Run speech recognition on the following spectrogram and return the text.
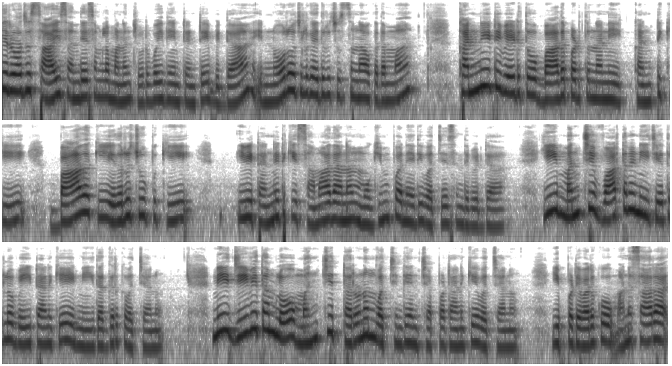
ఈరోజు సాయి సందేశంలో మనం చూడబోయేది ఏంటంటే బిడ్డ ఎన్నో రోజులుగా ఎదురు చూస్తున్నావు కదమ్మా. కన్నీటి వేడితో బాధపడుతున్న నీ కంటికి బాధకి ఎదురుచూపుకి వీటన్నిటికీ సమాధానం ముగింపు అనేది వచ్చేసింది బిడ్డ. ఈ మంచి వార్తని నీ చేతిలో వేయటానికే నీ దగ్గరకు వచ్చాను. నీ జీవితంలో మంచి తరుణం వచ్చింది అని చెప్పటానికే వచ్చాను. ఇప్పటి వరకు మనసారా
